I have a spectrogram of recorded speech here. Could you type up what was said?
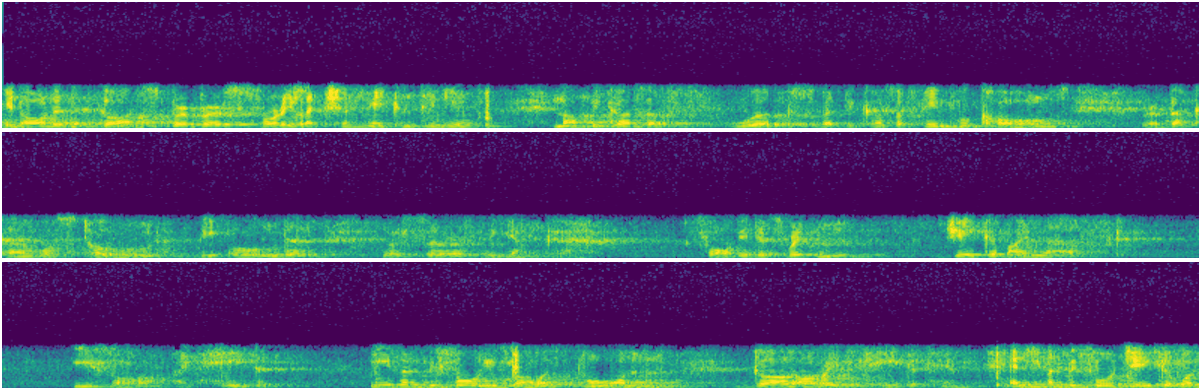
in order that God's purpose for election may continue, not because of works, but because of him who calls, Rebekah was told, the older will serve the younger. For it is written, Jacob I loved, Esau I hated. Even before Esau was born, God already hated him. And even before Jacob was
